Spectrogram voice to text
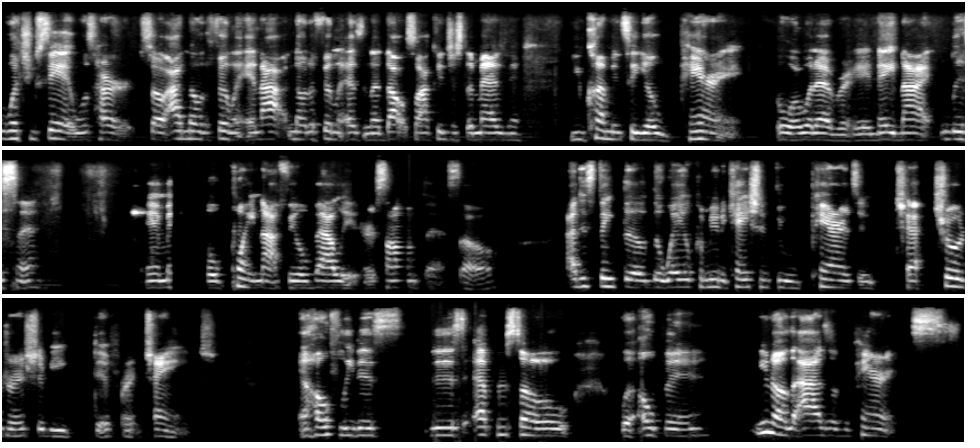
what you said was heard. So i know the feeling and i know the feeling as an adult so i could just imagine you coming to your parent or whatever and they not listen and point not feel valid or something. So I just think the the way of communication through parents and ch- children should be different, change, and hopefully this this episode will open, you know, the eyes of the parents.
